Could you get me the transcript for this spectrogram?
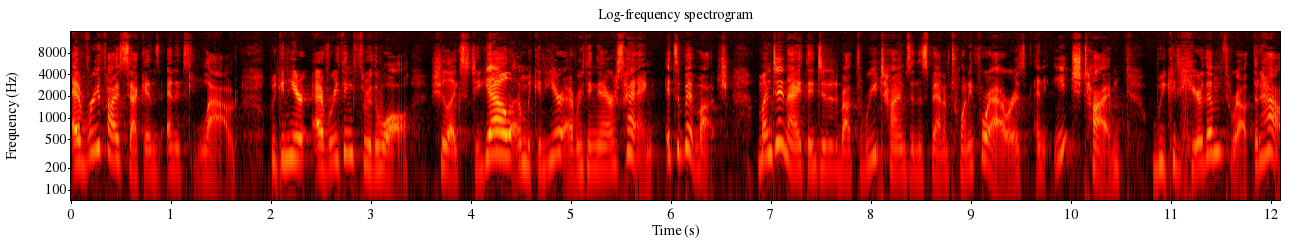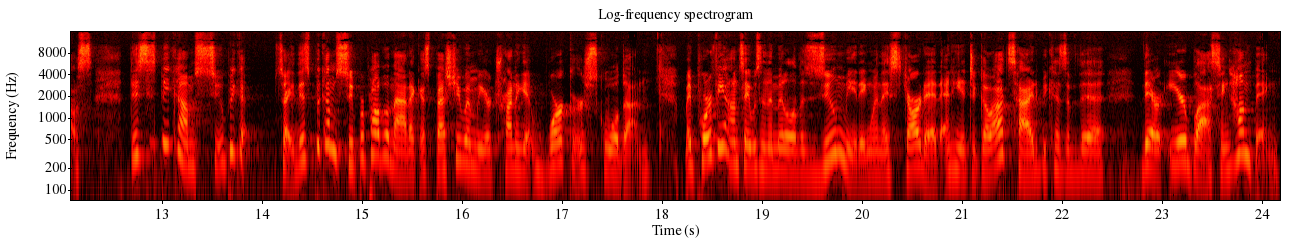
every five seconds and it's loud. We can hear everything through the wall. She likes to yell and we can hear everything they are saying. It's a bit much. Monday night, they did it about three times in the span of 24 hours, and each time we could hear them throughout the house. This has become super. Sorry, this becomes super problematic, especially when we are trying to get work or school done. My poor fiance was in the middle of a Zoom meeting when they started, and he had to go outside because of the their ear blasting humping.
